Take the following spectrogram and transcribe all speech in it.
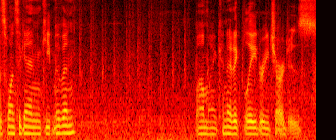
Let's once again keep moving. While my kinetic blade recharges.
